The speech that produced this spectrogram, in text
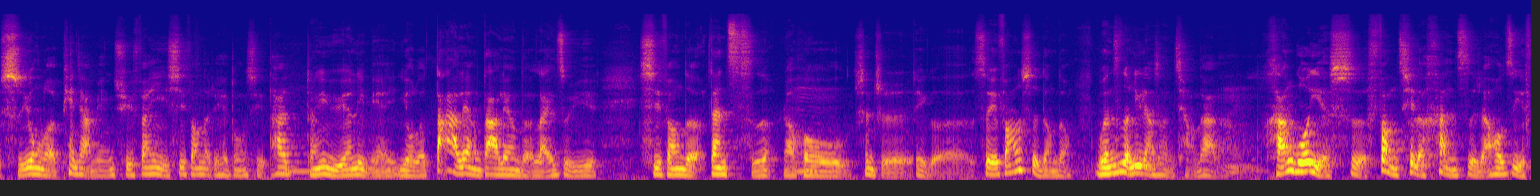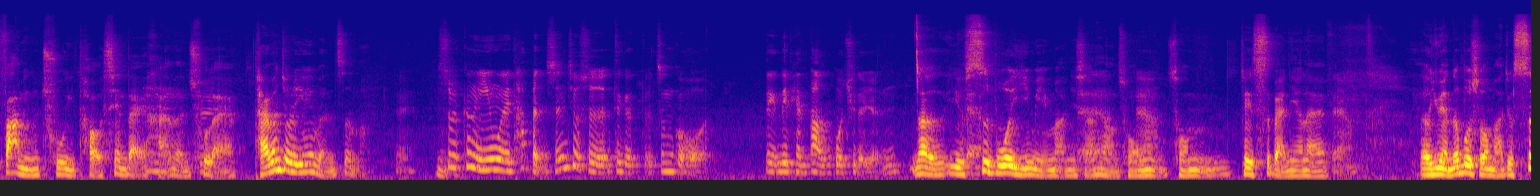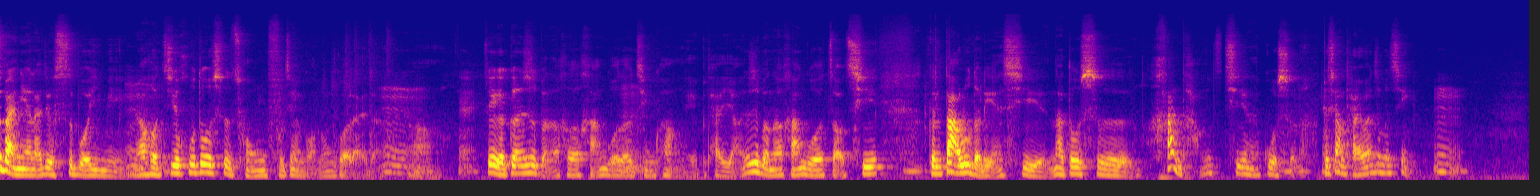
使用了片假名去翻译西方的这些东西，它等于语言里面有了大量大量的来自于西方的单词，然后甚至这个思维方式等等，文字的力量是很强大的。韩国也是放弃了汉字，然后自己发明出一套现代韩文出来。台湾就是因为文字嘛。对，是不是更因为它本身就是这个中国那那片大陆过去的人？那有四波移民嘛？你想想，从从这四百年来，呃，远的不说嘛，就四百年来就四波移民，然后几乎都是从福建、广东过来的。嗯啊。这个跟日本的和韩国的情况也不太一样。日本的、韩国早期跟大陆的联系，那都是汉唐期间的故事了，不像台湾这么近。嗯，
